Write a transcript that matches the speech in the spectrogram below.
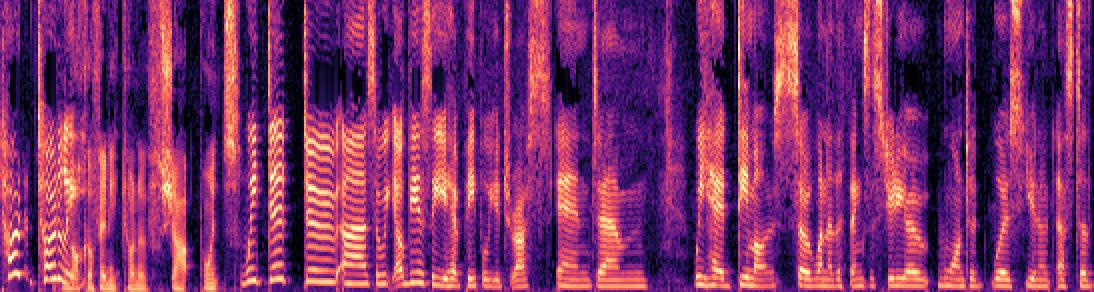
To- totally. knock off any kind of sharp points. We did do uh, so. We obviously you have people you trust, and um, we had demos. So one of the things the studio wanted was you know us to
